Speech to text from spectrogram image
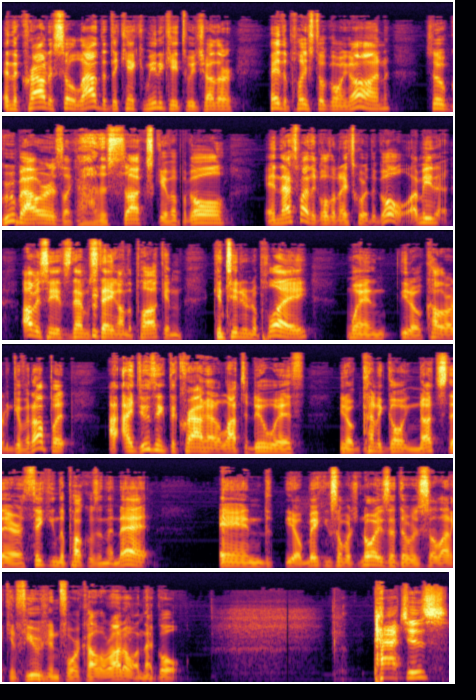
And the crowd is so loud that they can't communicate to each other, hey, the play's still going on. So Grubauer is like, ah, this sucks, give up a goal. And that's why the Golden Knights scored the goal. I mean, obviously it's them staying on the puck and continuing to play when, you know, Colorado give it up. But I, I do think the crowd had a lot to do with, you know, kind of going nuts there, thinking the puck was in the net and, you know, making so much noise that there was a lot of confusion for Colorado on that goal. Patches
